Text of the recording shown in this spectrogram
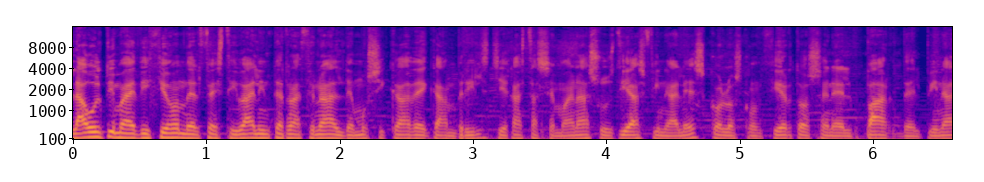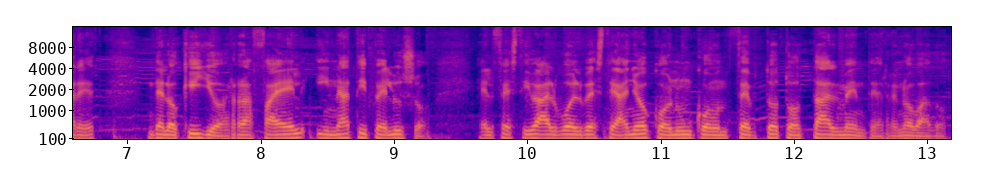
La última edición del Festival Internacional de Música de Cambrils llega esta semana a sus días finales con los conciertos en el Parc del Pinaret de Loquillo, Rafael y Nati Peluso. El festival vuelve este año con un concepto totalmente renovado.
